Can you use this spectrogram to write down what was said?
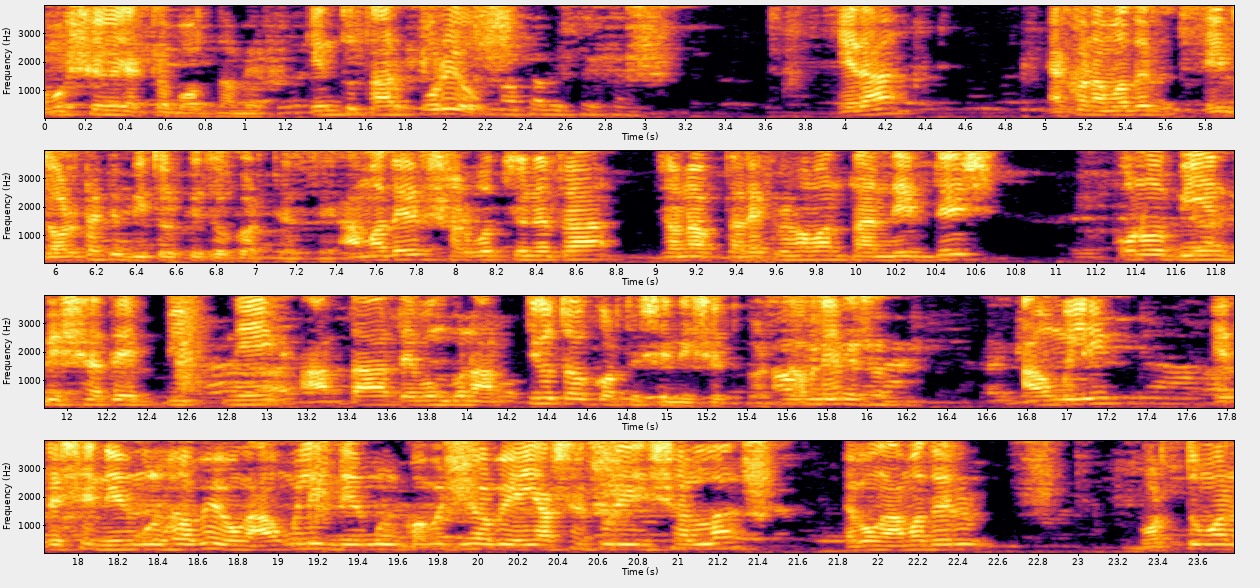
অবশ্যই একটা বদনামের। কিন্তু তারপরেও এরা এখন আমাদের এই দলটাকে বিতর্কিত করতেছে। আমাদের সর্বোচ্চ নেতা জনাব তারেক রহমান তার নির্দেশ কোনো বিএনপির সাথে পিকনিক আতাত এবং কোনো আত্মীয়তাও করতে সে নিষেধ করছে। আওয়ামী লীগ এদেশে নির্মূল হবে এবং আওয়ামী লীগ নির্মূল কমিটি হবে এই আশা করি ইনশাল্লাহ। এবং আমাদের বর্তমান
